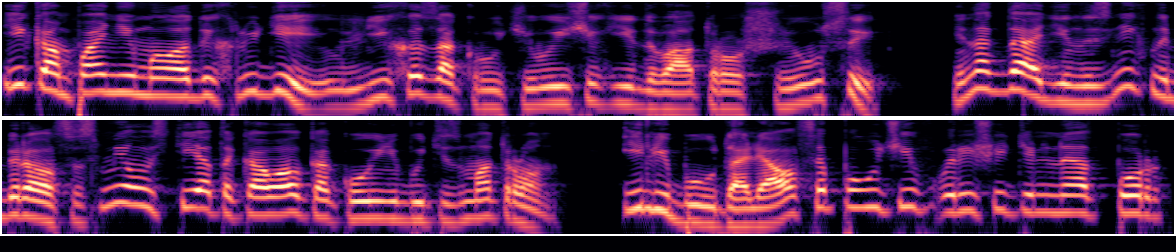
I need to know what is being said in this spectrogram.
и компании молодых людей, лихо закручивающих едва отросшие усы. Иногда один из них набирался смелости и атаковал какую-нибудь из матрон. И либо удалялся, получив решительный отпор,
